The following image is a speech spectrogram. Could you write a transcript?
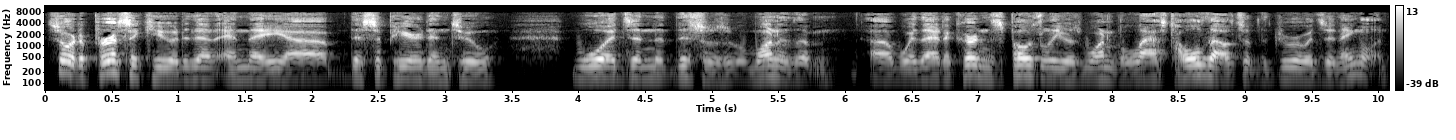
sort of persecuted, and, and they uh, disappeared into woods, and this was one of them uh, where that occurred, and supposedly was one of the last holdouts of the Druids in England.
